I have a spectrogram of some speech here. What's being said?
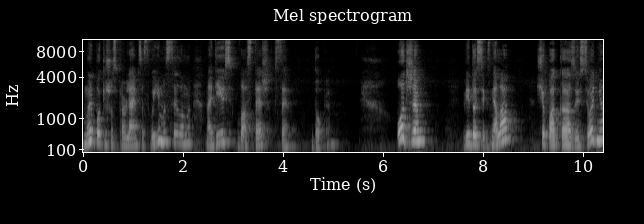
ми поки що справляємося своїми силами. Надіюсь, у вас теж все добре. Отже, відосик зняла. Що показую сьогодні,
